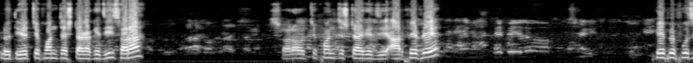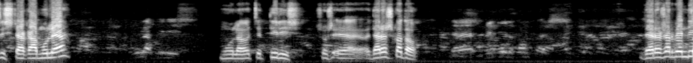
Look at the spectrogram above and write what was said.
লতি হচ্ছে পঞ্চাশ টাকা কেজি, সরা। সরা হচ্ছে পঞ্চাশ টাকা কেজি। আর পেঁপে? পেঁপে পঁচিশ টাকা। মূলা? মূলা হচ্ছে তিরিশ। দেড়শ কত? দেড়শ আর ভেন্ডি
